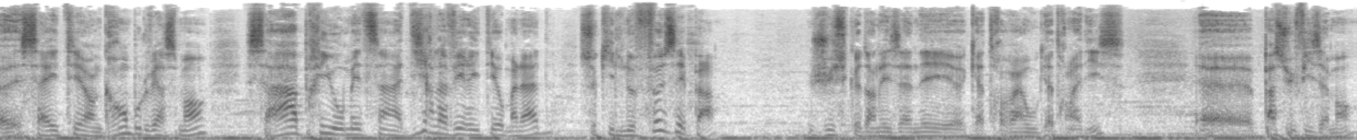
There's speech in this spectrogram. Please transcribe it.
Euh, ça a été un grand bouleversement. Ça a appris aux médecins à dire la vérité aux malades, ce qu'ils ne faisaient pas jusque dans les années 80 ou 90, pas suffisamment.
